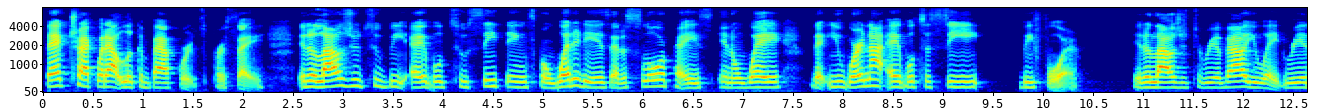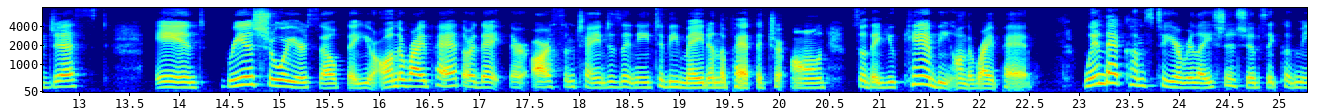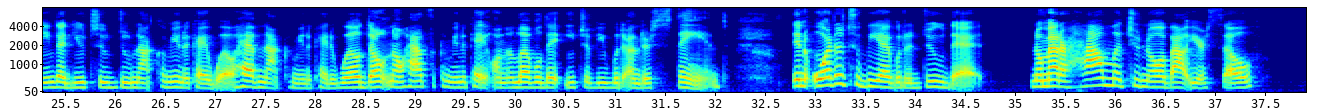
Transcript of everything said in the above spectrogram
backtrack without looking backwards per se. It allows you to be able to see things for what it is at a slower pace in a way that you were not able to see before. It allows you to reevaluate, readjust, and reassure yourself that you're on the right path or that there are some changes that need to be made in the path that you're on so that you can be on the right path. When that comes to your relationships, it could mean that you two do not communicate well, have not communicated well, don't know how to communicate on a level that each of you would understand. In order to be able to do that, no matter how much you know about yourself,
